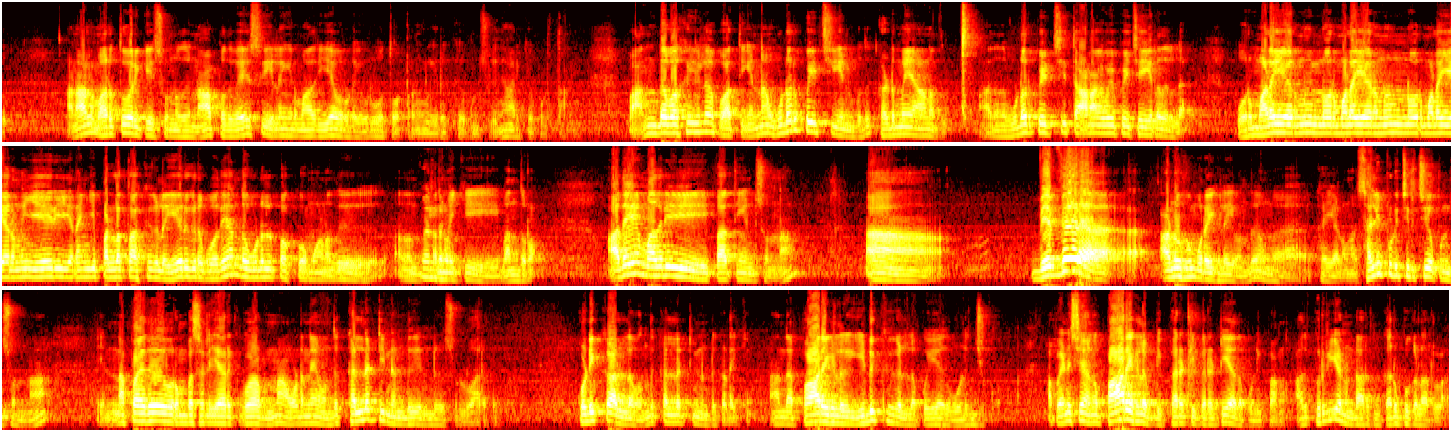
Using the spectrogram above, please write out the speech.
ஆனால் மருத்துவ அறிக்கை சொன்னது நாற்பது வயசு இளைஞர் மாதிரியே அவருடைய உருவத் தோற்றங்கள் இருக்குது அப்படின்னு சொல்லி தான் அறிக்கை கொடுத்தாங்க. இப்போ அந்த வகையில் பார்த்தீங்கன்னா உடற்பயிற்சி என்பது கடுமையானது. அந்த உடற்பயிற்சி தானாகவே போய் செய்கிறதில்ல ஒரு மலை ஏறணும் இன்னொரு மலை ஏறணும் இன்னொரு மலை ஏறணும் ஏறி இறங்கி பள்ளத்தாக்குகளை ஏறுகிற போதே அந்த உடல் பக்குவமானது அந்த தன்மைக்கு வந்துடும் அதே மாதிரி பார்த்தீங்கன்னு சொன்னால் வெவ்வேறு அணுகுமுறைகளை வந்து அவங்க கையாளுவாங்க. சளி பிடிச்சிருச்சு அப்படின்னு சொன்னால் என்னப்பா இது ரொம்ப சளியாக இருக்குப்பா அப்படின்னா உடனே வந்து கல்லட்டி நண்டு என்று சொல்வார்கள் கொடிக்காலில் வந்து கல்லட்டி நண்டு கிடைக்கும். அந்த பாறைகள் இடுக்குகளில் போய் அது ஒளிஞ்சுக்கும். அப்போ என்ன செய்வாங்க? பாறைகளை இப்படி பிரட்டி பிரட்டி அதை பிடிப்பாங்க. அது பெரிய நண்டாக இருக்கும் கருப்பு கலரில்.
